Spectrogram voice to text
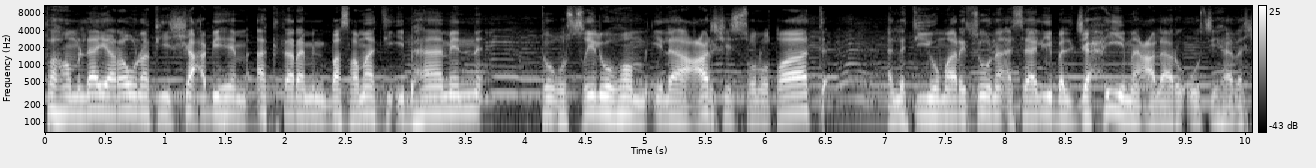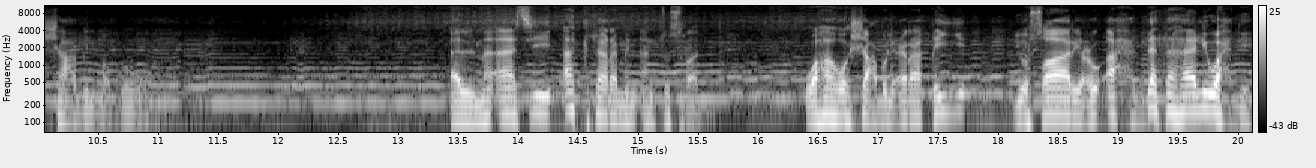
فهم لا يرون في شعبهم أكثر من بصمات إبهام توصلهم إلى عرش السلطات التي يمارسون أساليب الجحيم على رؤوس هذا الشعب المظلوم. المآسي أكثر من أن تسرد وها هو الشعب العراقي يصارع أحدثها لوحده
